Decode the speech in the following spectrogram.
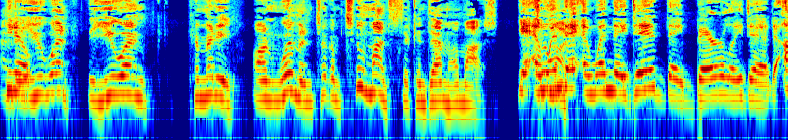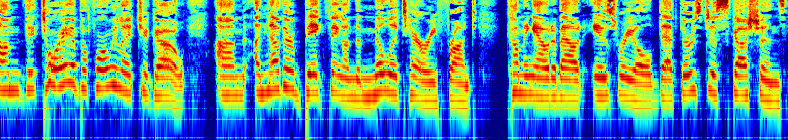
And You the UN, the UN Committee on Women took them two months to condemn Hamas. Yeah, and Two when months. they and when they did, they barely did. Um, Victoria, before we let you go, um, another big thing on the military front coming out about Israel that there's discussions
